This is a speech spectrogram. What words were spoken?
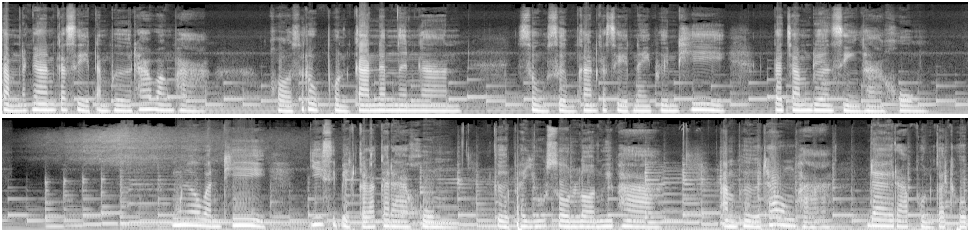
สำนักงานเกษตรอำเภอท่าวังผา ขอสรุปผลการดำเนินงาน ส่งเสริมการเกษตรในพื้นที่ ประจำเดือนสิงหาคม เมื่อวันที่ 21 กรกฎาคม เกิดพายุโซนร้อนวิภาอำเภอท่าวังผาได้รับผลกระทบ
